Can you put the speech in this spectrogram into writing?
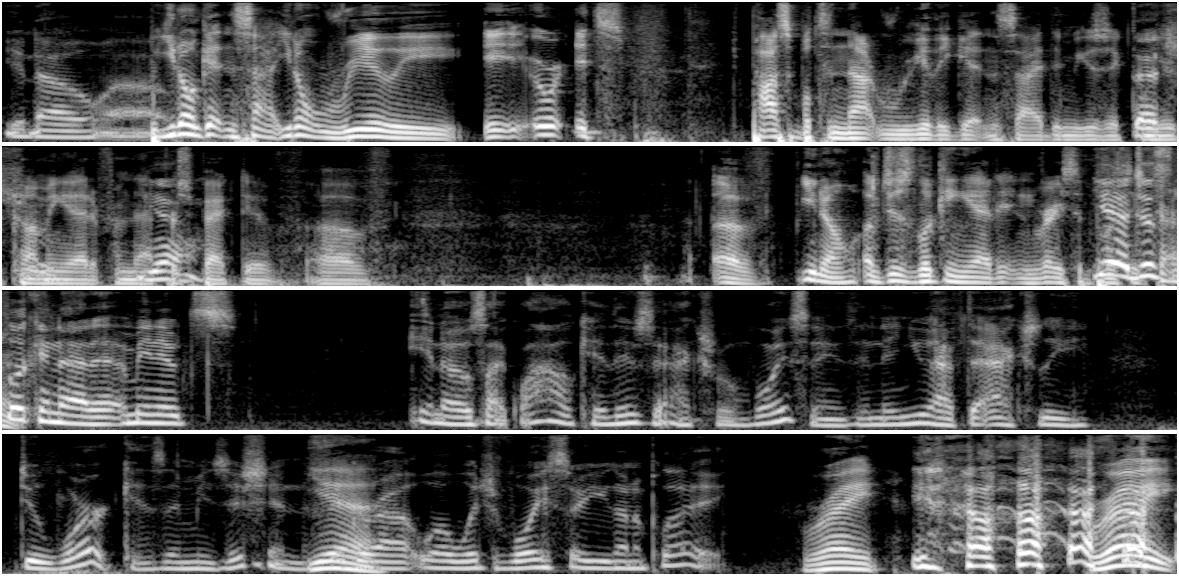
you know, um, But you don't get inside. You don't really. It, or it's possible to not really get inside the music when you're coming at it from that Yeah. perspective of of you know of just looking at it in very simplistic yeah, just terms. looking at it. I mean, it's you know, it's like wow, okay, there's the actual voicings, and then you have to actually do work as a musician to Yeah. figure out well which voice are you going to play. Right. You know, Right.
